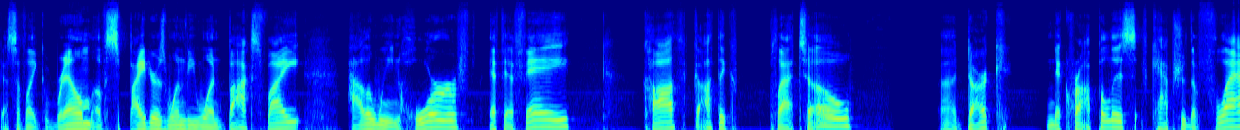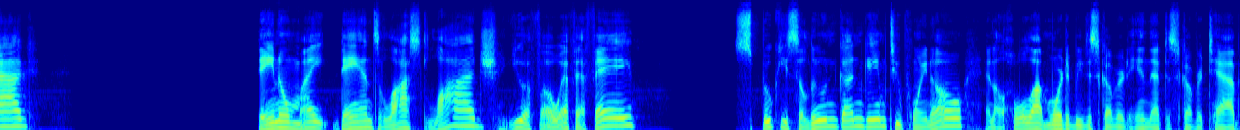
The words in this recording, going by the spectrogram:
Got stuff like Realm of Spiders 1v1 box fight, Halloween Horror FFA, Koth Gothic Plateau, uh, Dark Necropolis Capture the Flag, Dynamite Dan's Lost Lodge, UFO FFA, Spooky Saloon Gun Game 2.0, and a whole lot more to be discovered in that Discover tab.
